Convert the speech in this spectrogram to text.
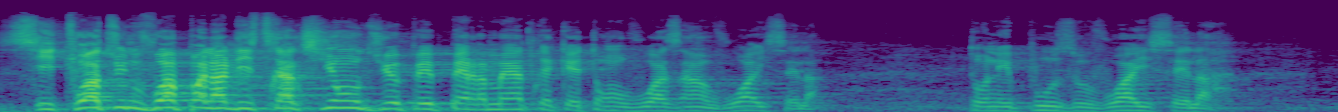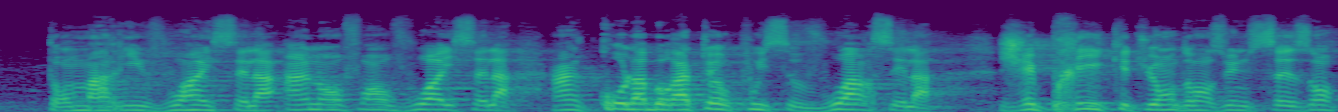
Si toi tu ne vois pas la distraction, Dieu peut permettre que ton voisin voie cela. Ton épouse voie cela. Ton mari voie cela. Un enfant voie cela. Un collaborateur puisse voir cela. J'ai pris que tu entres dans une saison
